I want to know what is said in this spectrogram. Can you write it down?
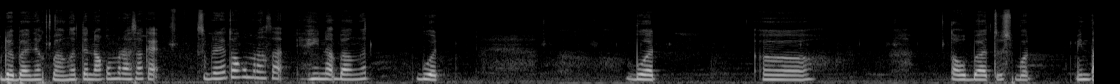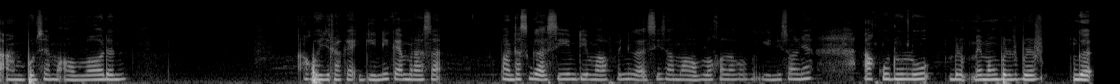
udah banyak banget dan aku merasa kayak sebenarnya tuh aku merasa hina banget buat buat uh, taubat terus buat minta ampun sama Allah dan aku hijrah kayak gini kayak merasa pantas gak sih dimaafin gak sih sama Allah kalau aku kayak gini? Soalnya aku dulu ber memang bener-bener nggak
